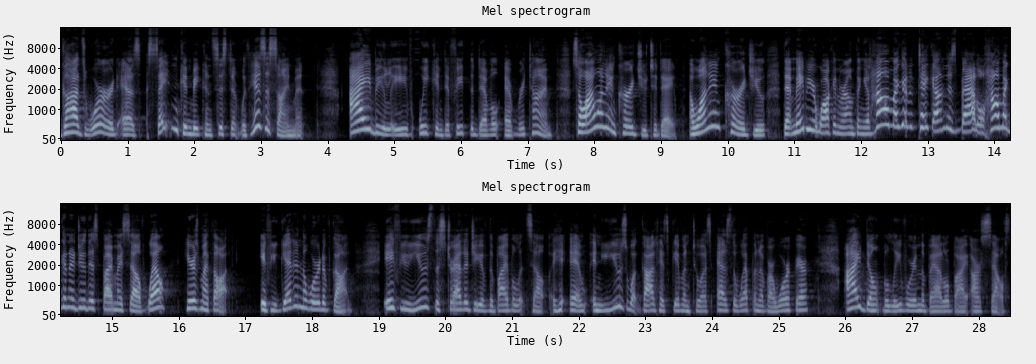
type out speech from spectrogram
God's word as Satan can be consistent with his assignment, I believe we can defeat the devil every time. So I want to encourage you today. I want to encourage you that maybe you're walking around thinking, How am I going to take on this battle? How am I going to do this by myself? Well, here's my thought. If you get in the Word of God, if you use the strategy of the Bible itself eh, eh, and, and you use what God has given to us as the weapon of our warfare, I don't believe we're in the battle by ourselves.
